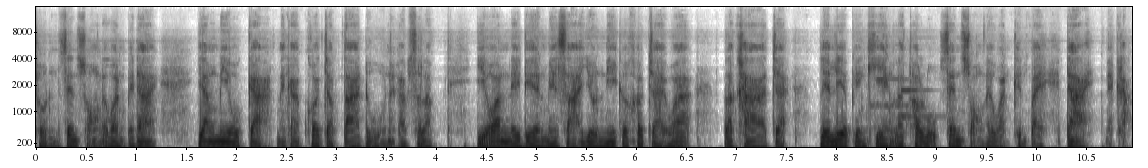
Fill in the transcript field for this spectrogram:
ชนเส้น2ระวันไปได้ ยังมีโอกาสนะครับ ก็จับตาดูนะครับสำหรับอีออนในเดือนเมษายนนี้ก็เข้าใจว่าราคาจะเรียบๆเคียงๆและทะลุเส้น2ระวันขึ้นไปได้นะครับ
